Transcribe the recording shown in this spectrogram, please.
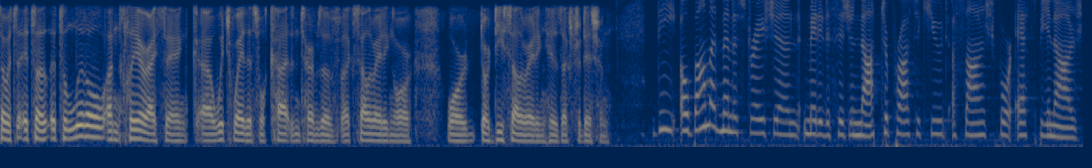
So it's it's a it's a little unclear, I think, uh, which way this will cut in terms of accelerating or or or decelerating his extradition. The Obama administration made a decision not to prosecute Assange for espionage.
